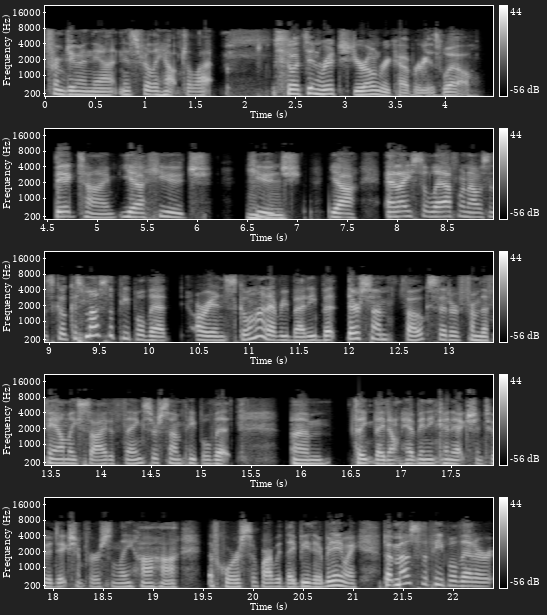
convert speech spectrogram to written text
from doing that, and it's really helped a lot. So it's enriched your own recovery as well. Big time, yeah, huge, mm-hmm. huge, mm-hmm. yeah. And I used to laugh when I was in school because most of the people that are in school, not everybody, but there's some folks that are from the family side of things. There's some people that um, think they don't have any connection to addiction personally. Ha ha. Of course, why would they be there? But anyway, but most of the people that are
